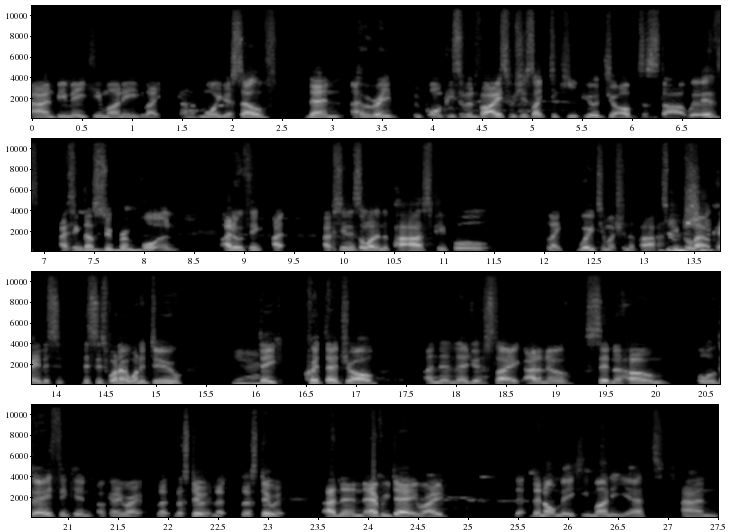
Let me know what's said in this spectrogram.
and be making money like kind of more yourself then i have a really important piece of advice which is like to keep your job to start with. I think that's super Mhm. important. I don't think I, i've seen this a lot in the past. People like way too much in the past. People are like okay this is this is what i want to do. Yeah. they quit their job and then they're just like i don't know sitting at home all day thinking okay right let, let's do it let, let's do it. And then every day right they're not making money yet and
